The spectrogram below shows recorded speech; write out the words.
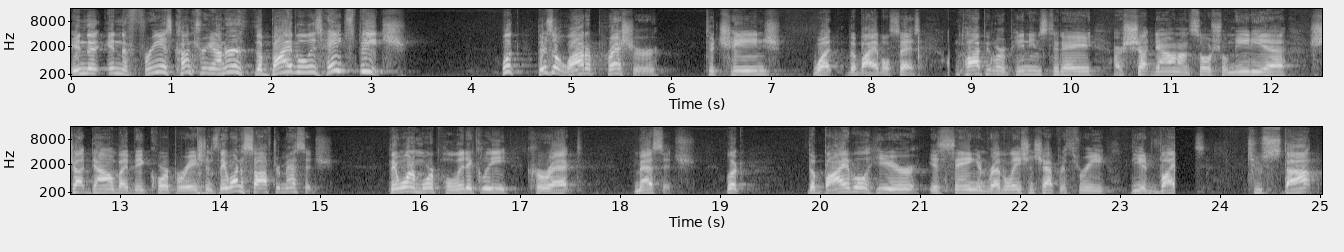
In the, in the freest country on earth, the Bible is hate speech. Look, there's a lot of pressure to change what the Bible says. Unpopular opinions today are shut down on social media, shut down by big corporations. They want a softer message, they want a more politically correct message. Look, the Bible here is saying in Revelation chapter 3 the advice to stop,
